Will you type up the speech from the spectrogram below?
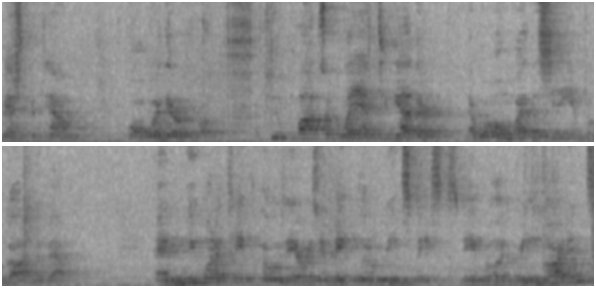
Maspeth Town Hall where there are a few plots of land together that were owned by the city and forgotten about. And we want to take those areas and make little green spaces, neighborhood green gardens.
